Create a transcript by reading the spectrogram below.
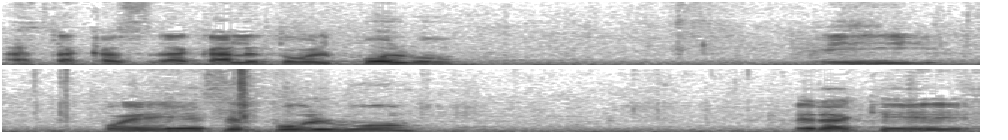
hasta ca- sacarle todo el polvo. Y pues ese polvo era que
